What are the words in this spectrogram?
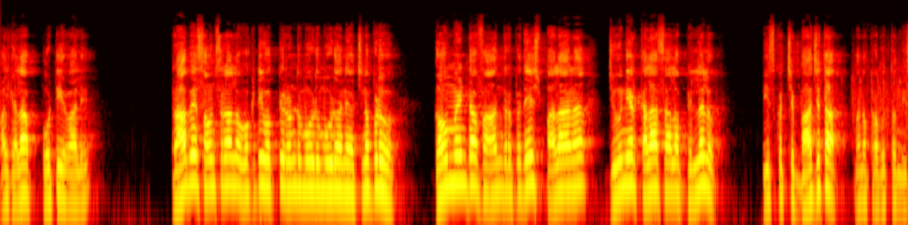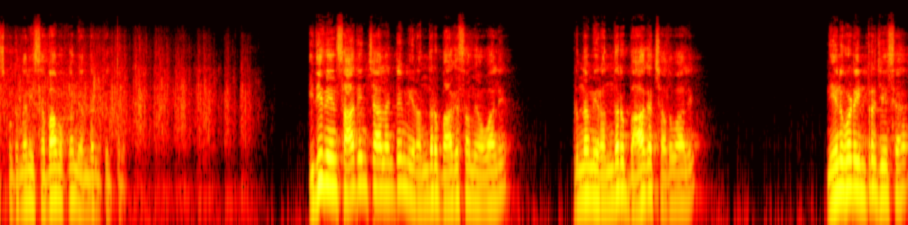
వాళ్ళకి ఎలా పోటీ ఇవ్వాలి? రాబోయే సంవత్సరాల్లో ఒకటి ఒకటి రెండు మూడు మూడు అనే వచ్చినప్పుడు గవర్నమెంట్ ఆఫ్ ఆంధ్రప్రదేశ్ పలానా జూనియర్ కళాశాల పిల్లలు తీసుకొచ్చే బాధ్యత మన ప్రభుత్వం తీసుకుంటుందని ఈ సభాముఖంగా మీ అందరికీ తెలుపుతున్నాం ఇది నేను సాధించాలంటే మీరందరూ భాగస్వామ్యం అవ్వాలి. ఇప్పుడున్న మీరందరూ బాగా చదవాలి. నేను కూడా ఇంటర్ చేశా.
